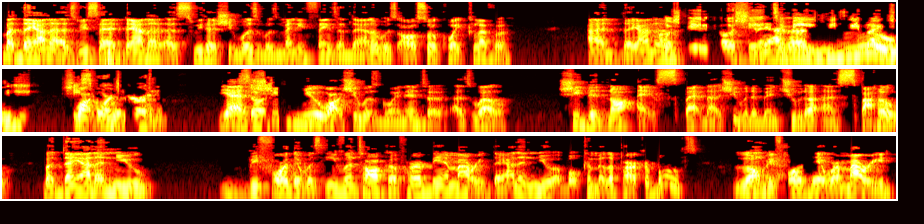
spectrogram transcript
But Diana, as we said, Diana, as sweet as she was, was many things, and Diana was also quite clever. And Diana, oh she oh she to Diana me she seemed like knew she she scorched was earth. Yeah, So- she knew what she was going into as well. She did not expect that she would have been chewed up and spat out. But Diana knew before there was even talk of her being married, Diana knew about Camilla Parker Bowles. Long Oh, yeah. before they were married,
